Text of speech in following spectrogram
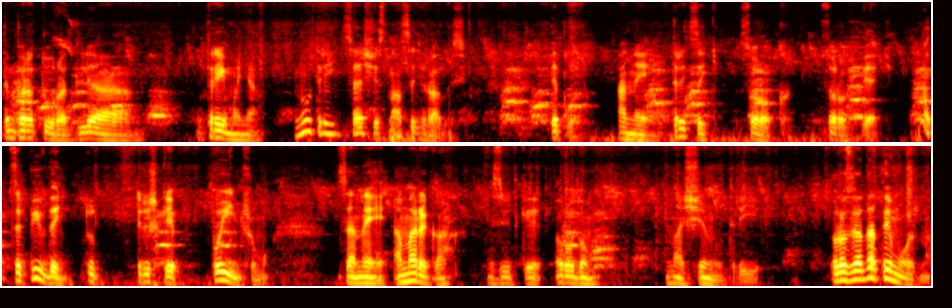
температура для утримання внутрі це 16 градусів. Тепло, а не 30, 40, 45. Ну, це південь, тут трішки по-іншому. Це не Америка, звідки родом наші нутрії. Розглядати можна.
